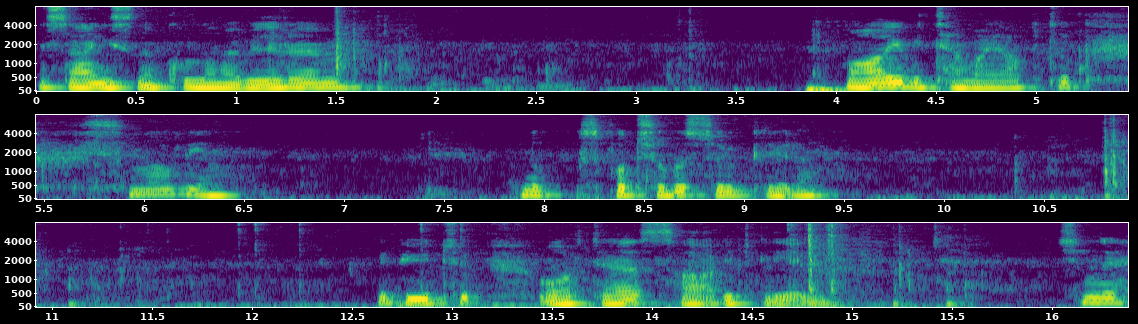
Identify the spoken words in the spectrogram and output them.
Mesela hangisini kullanabilirim? Mavi bir tema yaptık. Şunu alayım. Bunu Photoshop'a sürükleyelim. Ve büyütüp ortaya sabitleyelim. Şimdi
